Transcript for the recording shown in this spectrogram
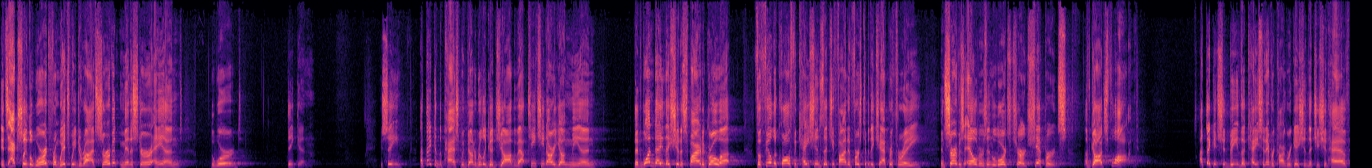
It's actually the word from which we derive servant, minister, and the word deacon. You see, I think in the past we've done a really good job about teaching our young men that one day they should aspire to grow up, fulfill the qualifications that you find in 1 Timothy chapter 3, and serve as elders in the Lord's church, shepherds of God's flock. I think it should be the case in every congregation that you should have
